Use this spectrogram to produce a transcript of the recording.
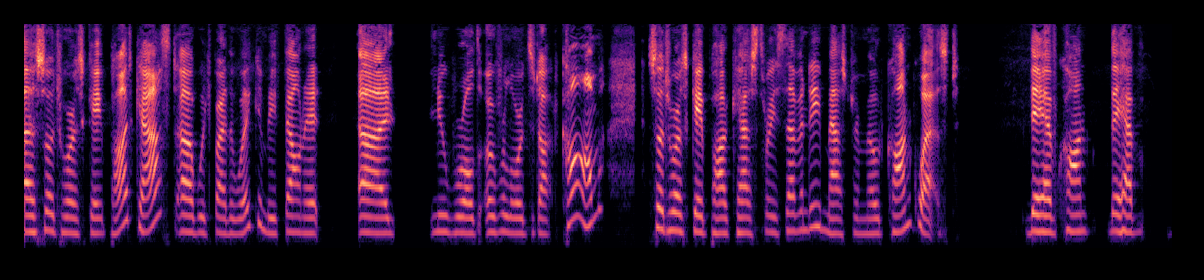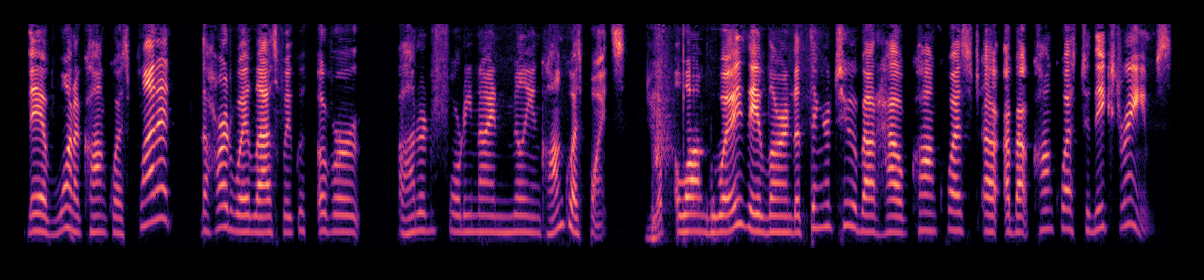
Uh, SWTOR Escape Podcast, uh, which, by the way, can be found at uh, newworldoverlords.com. SWTOR Escape Podcast 370, Master Mode Conquest. They have con- they have they have won a conquest planet the hard way last week with over 149 million conquest points. Yep. Along the way, they learned a thing or two about how conquest uh, about conquest to the extremes.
